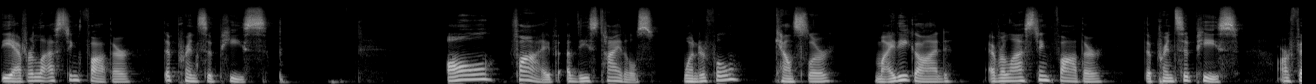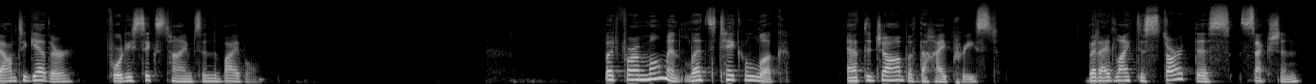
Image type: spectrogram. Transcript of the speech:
the Everlasting Father, the Prince of Peace. All five of these titles Wonderful, Counselor, Mighty God, Everlasting Father, the Prince of Peace are found together 46 times in the Bible. But for a moment, let's take a look at the job of the high priest. But I'd like to start this section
